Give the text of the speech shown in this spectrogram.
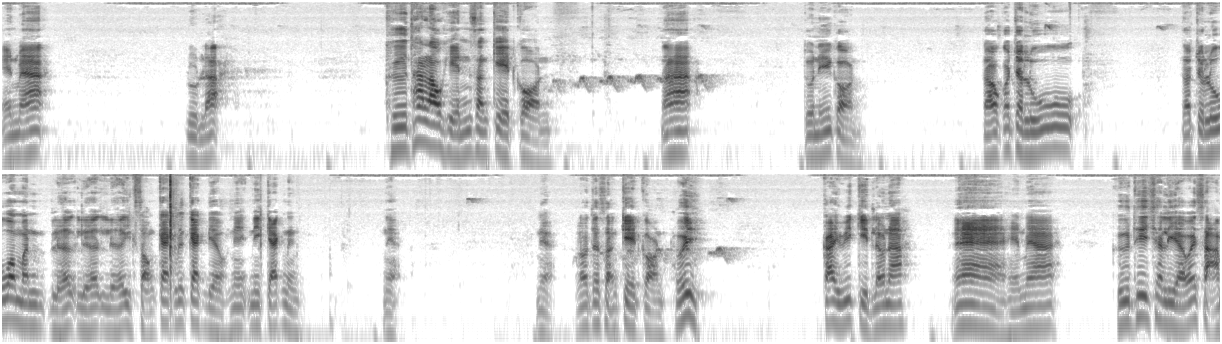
เห็นไหมฮะ หลุดละ คือถ้าเราเห็นสังเกตก่อน นะฮะ ตัวนี้ก่อน เราก็จะรู้ เราจะรู้ว่ามันเหลือเหลือเหลืออีกสองแก๊กหรือแก๊กเดียว นี่นี่แก๊กหนึ่งเนี่ย เนี่ยเราจะสังเกตก่อน เฮ้ย ใกล้วิกฤตแล้วนะแหมเห็นไหมฮะ คือที่เฉลี่ยไว้สาม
